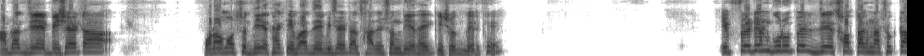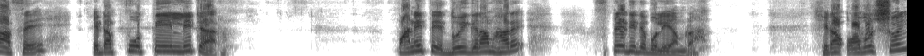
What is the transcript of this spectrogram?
আমরা যে বিষয়টা পরামর্শ দিয়ে থাকি বা যে বিষয়টা সাজেশন দিয়ে থাকি কৃষকদেরকে ইফ্রেডিয়ান গ্রুপের যে ছত্রাকনাশকটা আছে, এটা প্রতি লিটার পানিতে দুই গ্রাম হারে স্প্রে দিতে বলি আমরা। সেটা অবশ্যই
